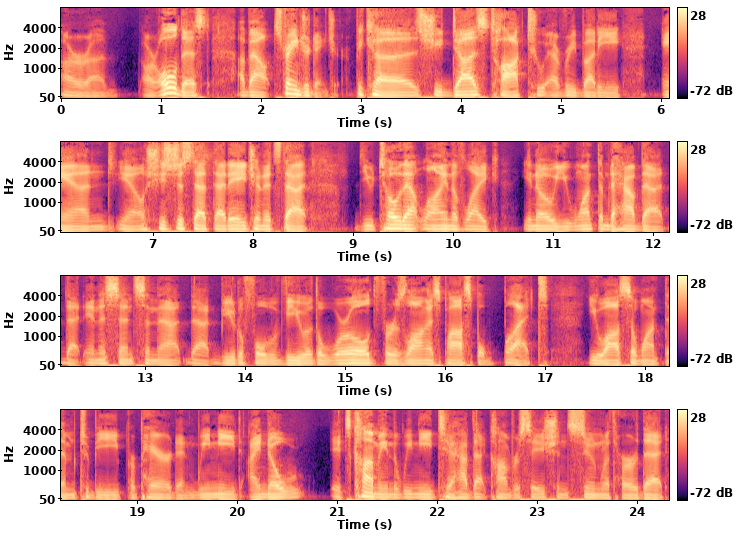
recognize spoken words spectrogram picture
our uh, our oldest about stranger danger because she does talk to everybody and you know she's just at that age and it's that you toe that line of like you know you want them to have that that innocence and that that beautiful view of the world for as long as possible but you also want them to be prepared and we need i know it's coming that we need to have that conversation soon with her that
